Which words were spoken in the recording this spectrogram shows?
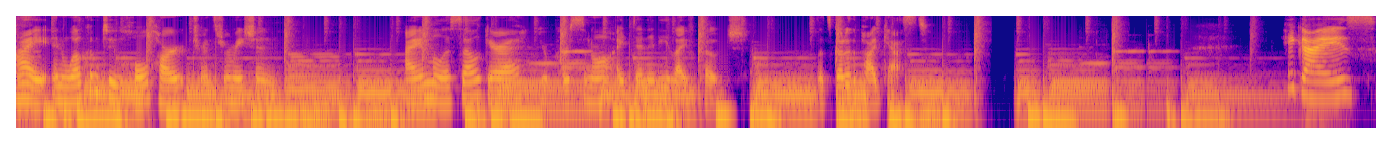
Hi, and welcome to Whole Heart Transformation. I am Melissa Alguera, your personal identity life coach. Let's go to the podcast. Hey guys,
